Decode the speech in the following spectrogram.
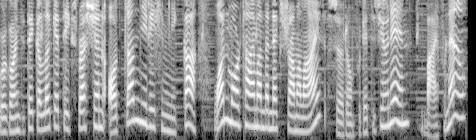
We're going to take a look at the expression 어쩐 일이십니까? One more time on the next drama lines, so don't forget to tune in. Bye for now.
